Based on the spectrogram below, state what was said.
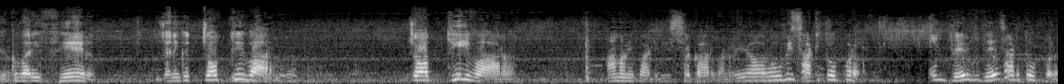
ਇੱਕ ਵਾਰੀ ਫੇਰ ਯਾਨੀ ਕਿ ਚੌਥੀ ਵਾਰ ਚੌਥੀ ਵਾਰ ਆਮ ਆਦਮੀ ਪਾਰਟੀ ਦੀ ਸਰਕਾਰ ਬਣ ਰਹੀ ਹੈ ਔਰ ਉਹ ਵੀ 60 ਤੋਂ ਉੱਪਰ। ਉਹ ਫੇਰ ਫੇਰ 60 ਤੋਂ ਉੱਪਰ।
